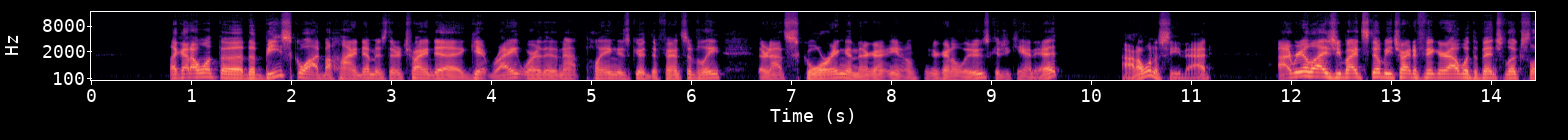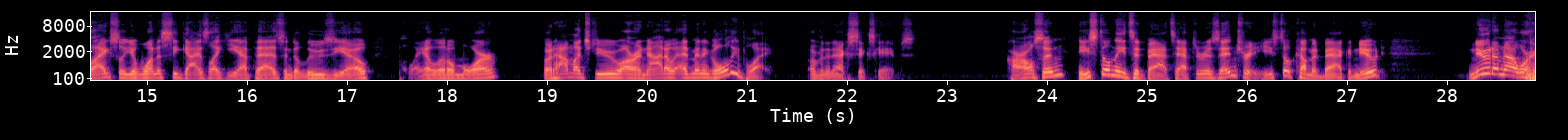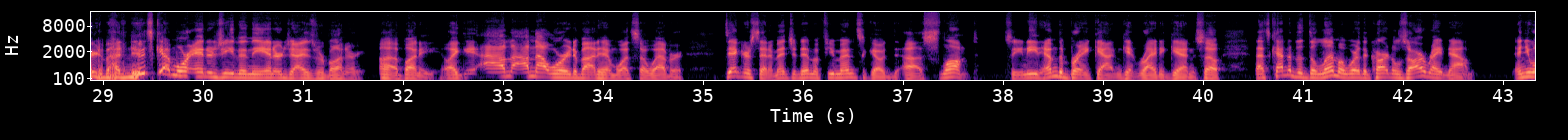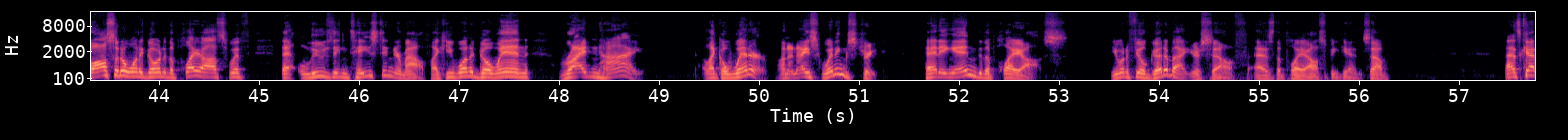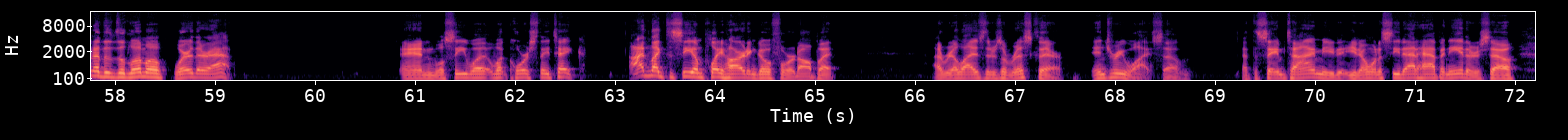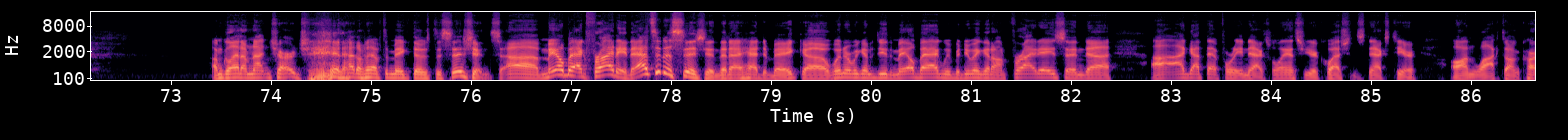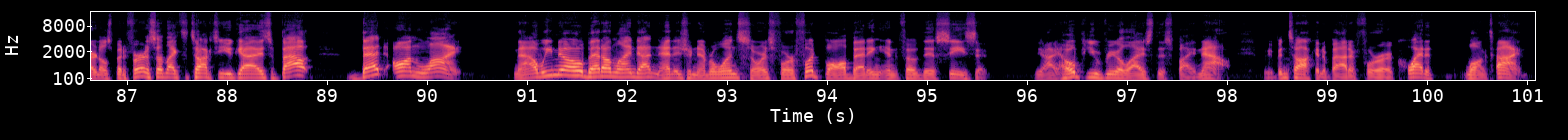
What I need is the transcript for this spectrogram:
Like I don't want the the B squad behind them as they're trying to get right where they're not playing as good defensively. They're not scoring and they're to, you know, you're to lose cuz you can't hit. I don't want to see that. I realize you might still be trying to figure out what the bench looks like, so you'll want to see guys like Yepez and Deluzio play a little more. But how much do Arenado, Edman, and Goldie play over the next six games? Carlson, he still needs at bats after his injury. He's still coming back. Newt, Newt, I'm not worried about. Newt's got more energy than the Energizer Bunny. Uh, bunny. Like I'm, I'm not worried about him whatsoever. Dickerson, I mentioned him a few minutes ago, uh, slumped. So you need him to break out and get right again. So that's kind of the dilemma where the Cardinals are right now. And you also don't want to go into the playoffs with that losing taste in your mouth. Like you want to go in riding high, like a winner on a nice winning streak heading into the playoffs. You want to feel good about yourself as the playoffs begin. So that's kind of the dilemma where they're at. And we'll see what, what course they take. I'd like to see them play hard and go for it all, but I realize there's a risk there injury wise. So at the same time, you, you don't want to see that happen either. So I'm glad I'm not in charge and I don't have to make those decisions. Uh, mailbag Friday, that's a decision that I had to make. Uh, when are we going to do the mailbag? We've been doing it on Fridays, and uh, I got that for you next. We'll answer your questions next here on Locked On Cardinals. But first, I'd like to talk to you guys about Bet Online. Now, we know betonline.net is your number one source for football betting info this season. Yeah, I hope you've realized this by now. We've been talking about it for quite a long time.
